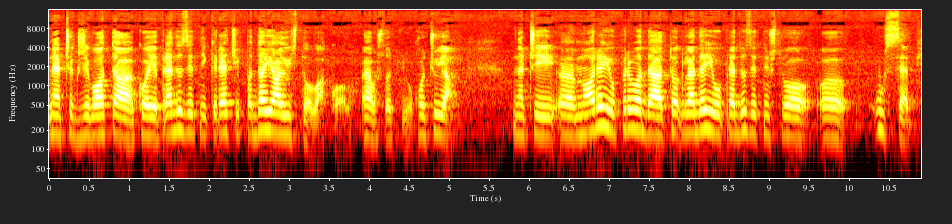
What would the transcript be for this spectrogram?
nečeg života koji je preduzetnik i reći pa da ja isto ovako ovo. Evo što hoću ja. Znači, e, moraju prvo da to gledaju preduzetništvo e, u sebi.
